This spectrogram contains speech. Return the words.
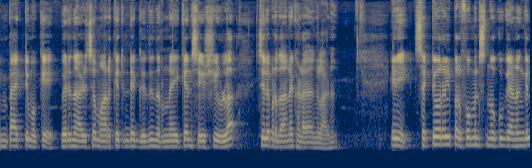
ഇമ്പാക്റ്റുമൊക്കെ വരുന്ന ആഴ്ച മാർക്കറ്റിന്റെ ഗതി നിർണയിക്കാൻ ശേഷിയുള്ള ചില പ്രധാന ഘടകങ്ങളാണ്. ഇനി സെക്ടോറിയൽ പെർഫോമൻസ് നോക്കുകയാണെങ്കിൽ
